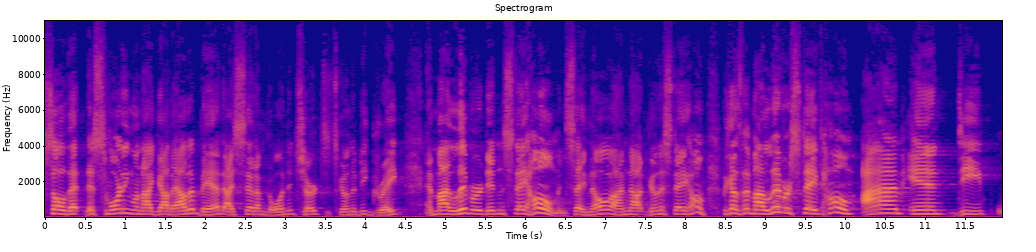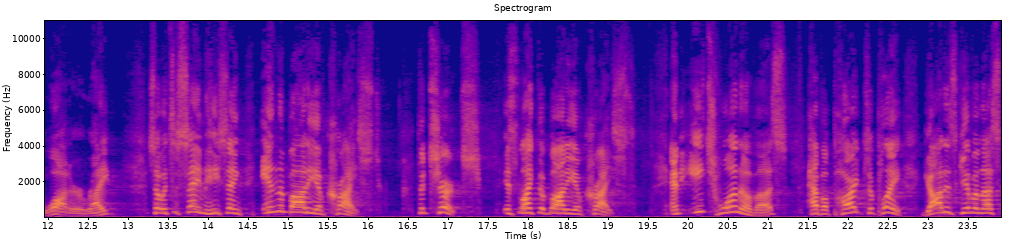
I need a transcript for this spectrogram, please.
So that this morning when I got out of bed, I said, I'm going to church. It's going to be great. And my liver didn't stay home and say, No, I'm not going to stay home. Because if my liver stayed home, I'm in deep water, right? So it's the same. He's saying, in the body of Christ, the church is like the body of Christ. And each one of us have a part to play. God has given us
